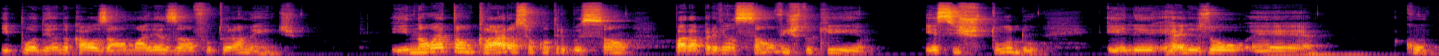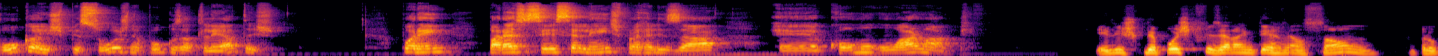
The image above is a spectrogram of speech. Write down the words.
e podendo causar uma lesão futuramente. E não é tão clara a sua contribuição para a prevenção, visto que esse estudo ele realizou é, com poucas pessoas, né, poucos atletas, porém parece ser excelente para realizar é, como um warm-up eles, depois que fizeram a intervenção, pelo,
